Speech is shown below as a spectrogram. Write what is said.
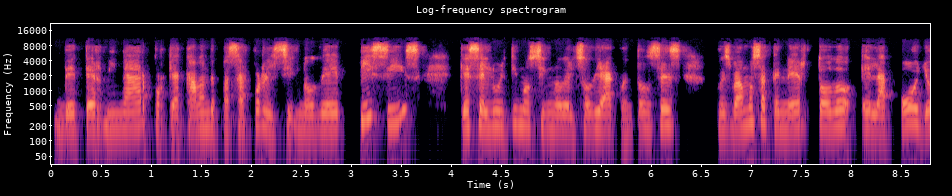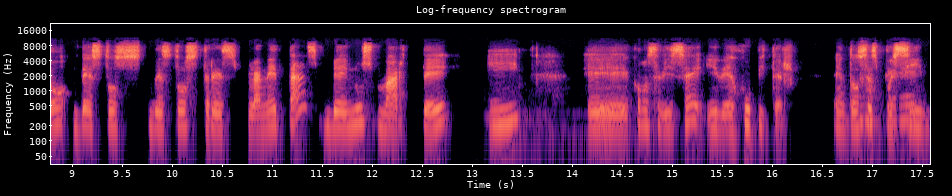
de terminar porque acaban de pasar por el signo de Pisces, que es el último signo del zodiaco. Entonces, pues vamos a tener todo el apoyo de estos, de estos tres planetas, Venus, Marte y, eh, ¿cómo se dice? Y de Júpiter. Entonces, pues sí,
